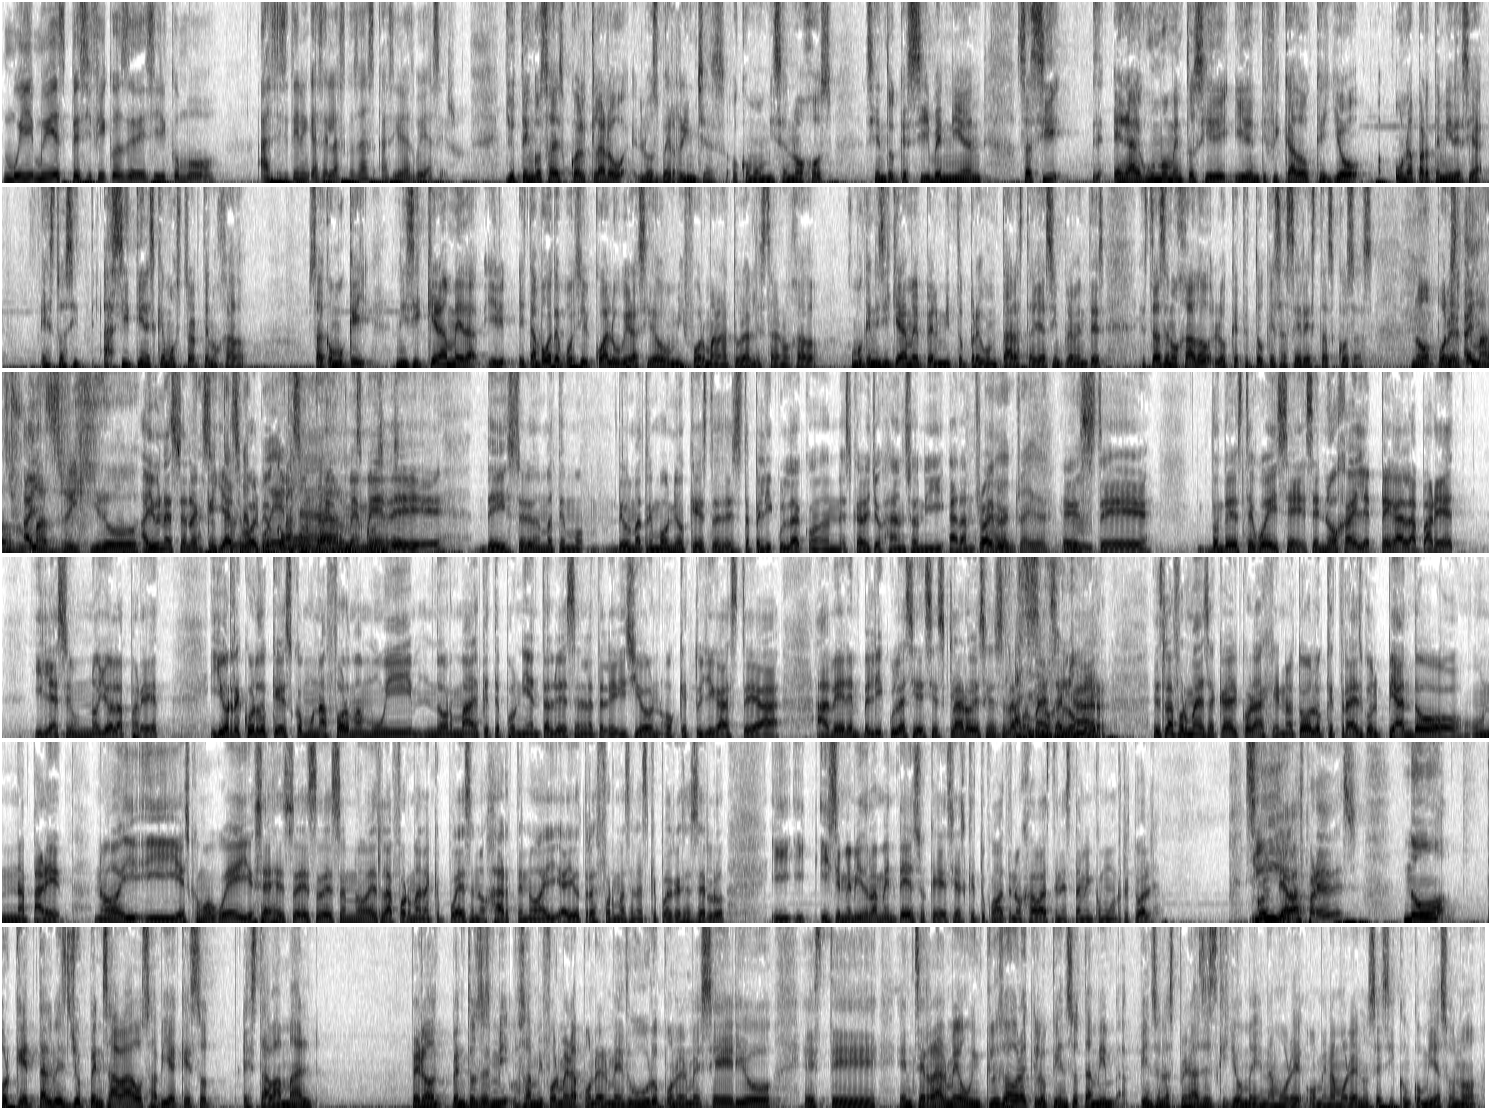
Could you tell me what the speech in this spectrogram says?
muy, muy específicos de decir como así se tienen que hacer las cosas, así las voy a hacer. Yo tengo, ¿sabes cuál? Claro, los berrinches o como mis enojos. Siento que sí venían. O sea, sí, en algún momento sí he identificado que yo, una parte de mí decía, esto así, así tienes que mostrarte enojado. O sea, como que ni siquiera me da. Y, y tampoco te puedo decir cuál hubiera sido mi forma natural de estar enojado. Como que ni siquiera me permito preguntar hasta allá, simplemente es, estás enojado, lo que te toque es hacer estas cosas, ¿no? Ponerte Pues hay- más, hay- más rígido. Hay una escena que ya se volvió como puerta. Un meme de, de historia de un, matrimo- de un matrimonio, que esta, es esta película con Scarlett Johansson y Adam Driver. Adam Driver. Mm. Este... donde este güey se, se enoja y le pega a la pared y le hace un hoyo a la pared. Y yo recuerdo que es como una forma muy normal que te ponían tal vez en la televisión o que tú llegaste a, a ver en películas y decías, claro, esa es la Así forma de sacar. Es la forma de sacar el coraje, ¿no? Todo lo que traes golpeando una pared, ¿no? Y, y es como, güey, o sea, eso, eso, eso no es la forma en la que puedes enojarte, ¿no? Hay, hay otras formas en las que podrías hacerlo. Y, y, y se me vino a la mente eso, que decías que tú cuando te enojabas tenías también como un ritual. Sí. ¿Golpeabas paredes? No, porque tal vez yo pensaba o sabía que eso estaba mal. Pero entonces mi, o sea, mi forma era ponerme duro, ponerme serio, este, encerrarme o incluso ahora que lo pienso también pienso en las primeras veces que yo me enamoré o me enamoré, no sé si con comillas o no.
